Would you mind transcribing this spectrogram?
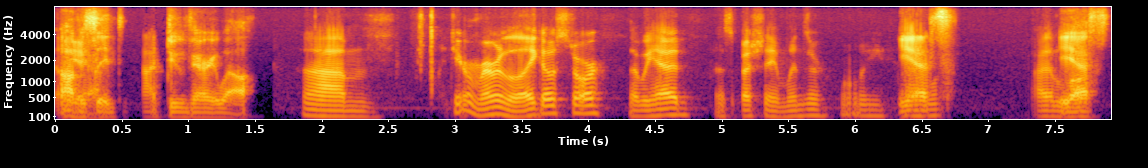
obviously it did not do very well. Um, Do you remember the Lego store that we had, especially in Windsor? When we Yes. I loved Yes.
